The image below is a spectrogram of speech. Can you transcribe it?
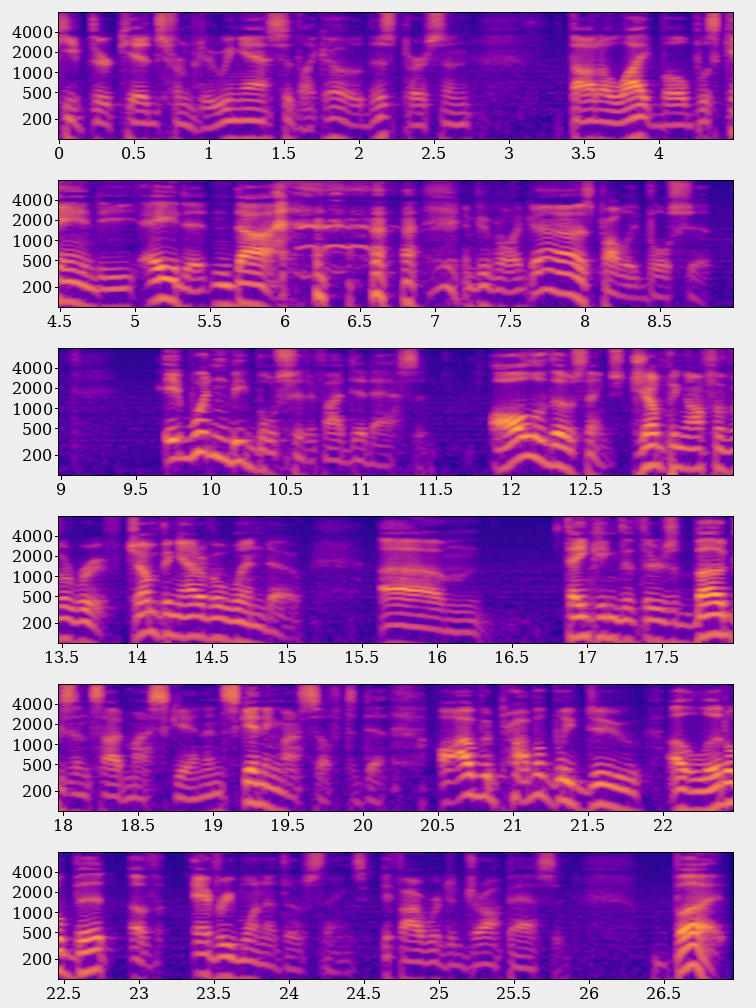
keep their kids from doing acid like oh this person thought a light bulb was candy ate it and died and people are like oh it's probably bullshit it wouldn't be bullshit if i did acid all of those things jumping off of a roof jumping out of a window um, thinking that there's bugs inside my skin and skinning myself to death. I would probably do a little bit of every one of those things if I were to drop acid. But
